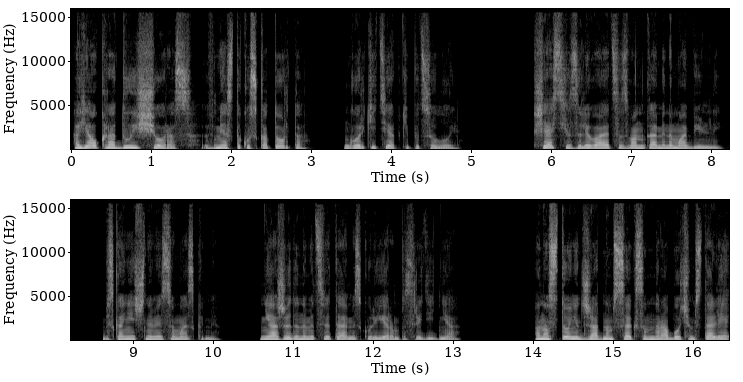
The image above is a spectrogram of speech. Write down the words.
А я украду еще раз вместо куска торта горький терпкий поцелуй. Счастье заливается звонками на мобильный, бесконечными смсками, неожиданными цветами с курьером посреди дня. Оно стонет жадным сексом на рабочем столе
